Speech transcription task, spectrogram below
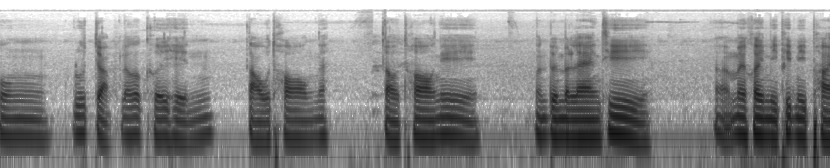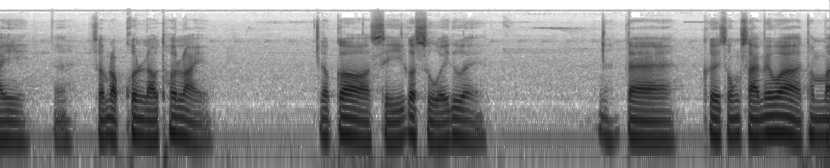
คงรู้จักแล้วก็เคยเห็นเต่าทองนะ เต่าทองนี่มันเป็นแมลงที่ไม่ค่อยมีพิษมีภัยนะสำหรับคนเราเท่าไหร่ แล้วก็สีก็สวยด้วยนะแต่เคยสงสัยไหมว่าทำไม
